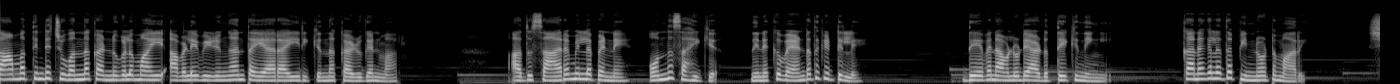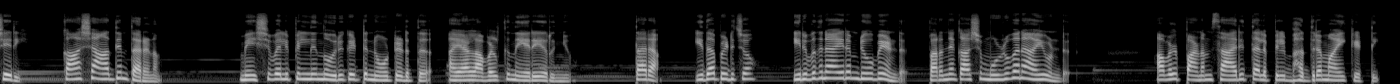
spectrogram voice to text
കാമത്തിന്റെ ചുവന്ന കണ്ണുകളുമായി അവളെ വിഴുങ്ങാൻ തയ്യാറായിരിക്കുന്ന കഴുകന്മാർ. അതു സാരമില്ല പെണ്ണെ ഒന്ന് സഹിക്ക്. നിനക്ക് വേണ്ടത് കിട്ടില്ലേ? ദേവൻ അവളുടെ അടുത്തേക്ക് നീങ്ങി. കനകലത പിന്നോട്ട് മാറി. ശരി കാശ് ആദ്യം തരണം. മേശുവലിപ്പിൽ നിന്ന് ഒരു കെട്ട് നോട്ടെടുത്ത് അയാൾ അവൾക്ക് നേരെ എറിഞ്ഞു. തരാം ഇതാ പിടിച്ചോ. ഇരുപതിനായിരം രൂപയുണ്ട്. പറഞ്ഞ കാശ് മുഴുവനായുണ്ട്. അവൾ പണം സാരിത്തലപ്പിൽ ഭദ്രമായി കെട്ടി.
